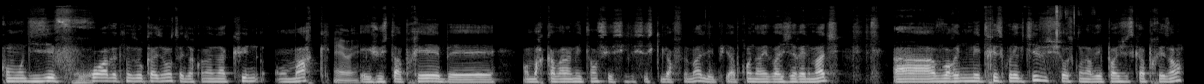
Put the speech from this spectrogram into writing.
comme on disait, froid avec nos occasions. C'est-à-dire qu'on en a qu'une, on marque. Eh et juste après, ben, on marque avant la mi-temps, c'est ce qui leur fait mal. Et puis après, on arrive à gérer le match, à avoir une maîtrise collective, chose qu'on n'avait pas jusqu'à présent,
